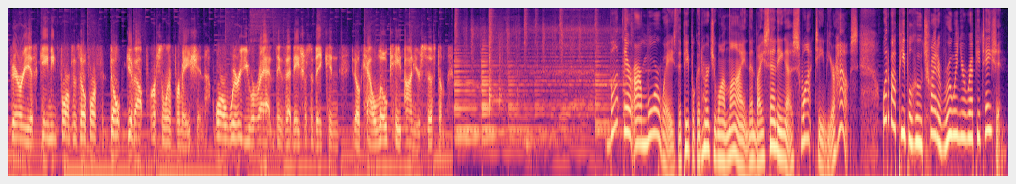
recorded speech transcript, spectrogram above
various gaming forums and so forth don't give out personal information or where you were at and things of that nature so they can, you know, kind of locate on your system. But there are more ways that people can hurt you online than by sending a SWAT team to your house. What about people who try to ruin your reputation?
